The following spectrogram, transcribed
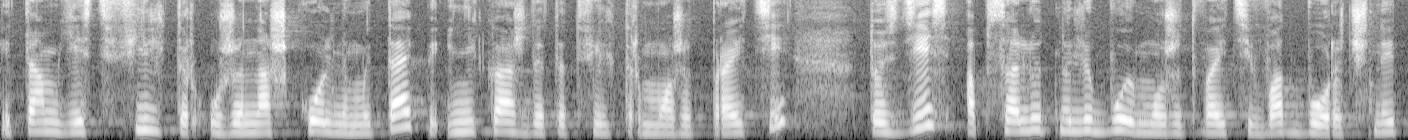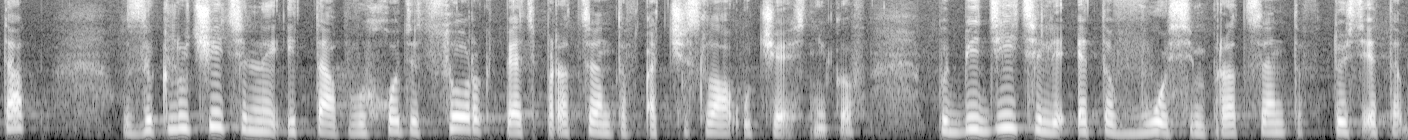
и там есть фильтр уже на школьном этапе, и не каждый этот фильтр может пройти, то здесь абсолютно любой может войти в отборочный этап, в заключительный этап выходит 45% от числа участников. Победители – это 8%, то есть это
